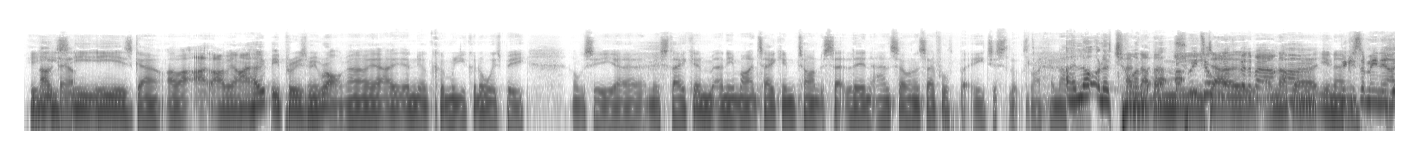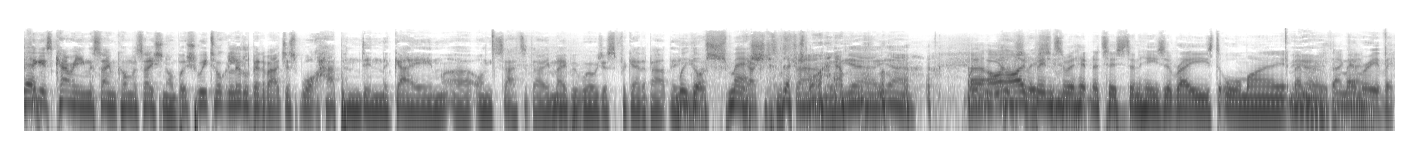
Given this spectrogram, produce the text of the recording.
He, no doubt. he, he is going. I, I I mean, I hope he proves me wrong. I mean, I, and you can, you can always be obviously uh, mistaken, and it might take him time to settle in, and so on and so forth. But he just looks like another. A lot of the time- another uh, Should we talk a little bit about another, um, you know, because I mean I think it's carrying the same conversation on, but should we talk a little bit about just what happened in the game uh, on Saturday? Maybe we'll just forget about the We got the smashed. Accrington That's what Stanley. happened. Yeah, yeah. Uh, I- I've been to a hypnotist and he's erased all my memory Yeah. of that memory game. of it.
